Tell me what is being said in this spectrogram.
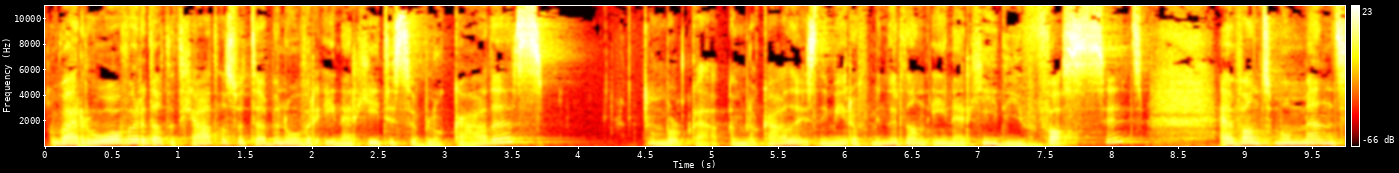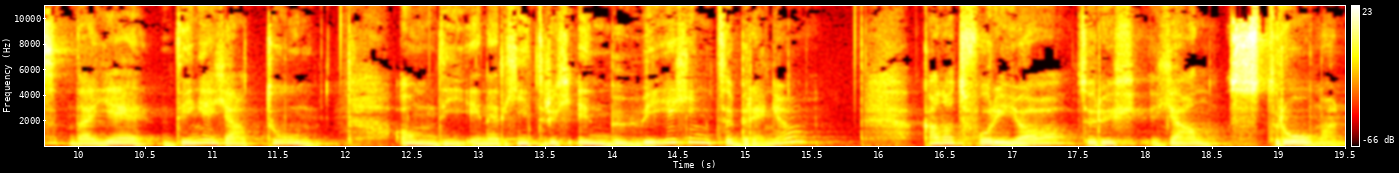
waarover dat het gaat als we het hebben over energetische blokkades. Een blokkade, een blokkade is niet meer of minder dan energie die vastzit. En van het moment dat jij dingen gaat doen om die energie terug in beweging te brengen, kan het voor jou terug gaan stromen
